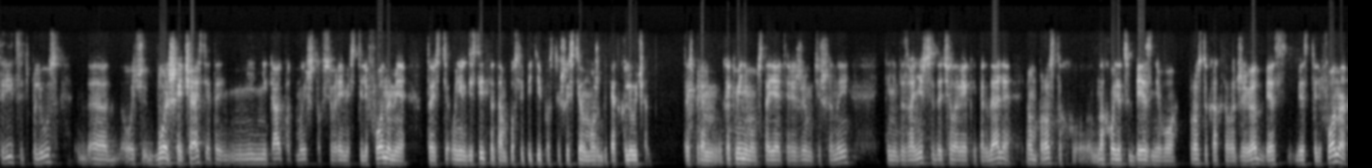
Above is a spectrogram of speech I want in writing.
30 плюс, э, очень, большая часть, это не, не как вот мы, что все время с телефонами, то есть у них действительно там после пяти, после шести он может быть отключен. То есть прям как минимум стоять режим тишины, ты не дозвонишься до человека и так далее, и он просто находится без него, просто как-то вот живет без, без телефона.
